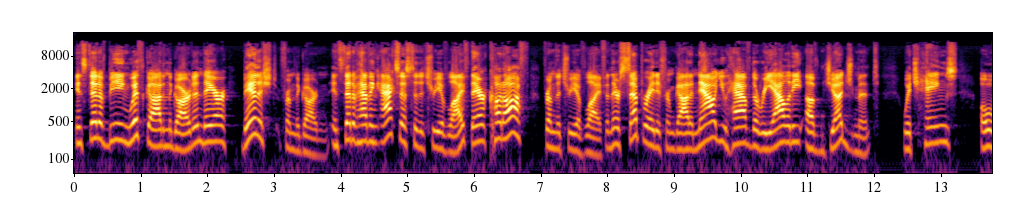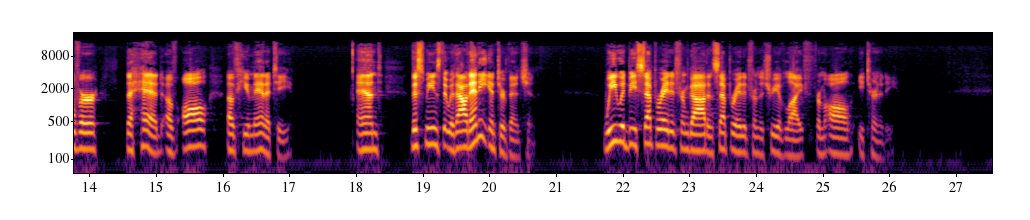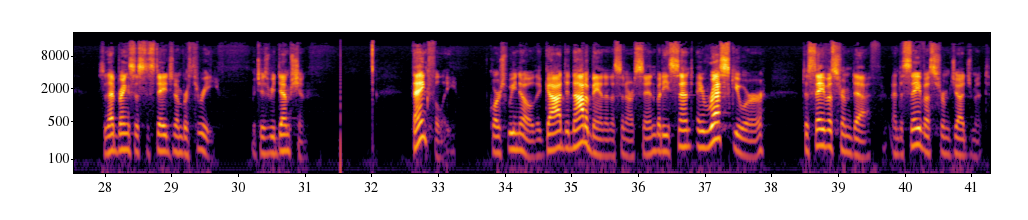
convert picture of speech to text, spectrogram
instead of being with God in the garden, they are banished from the garden. Instead of having access to the tree of life, they are cut off from the tree of life and they're separated from God. And now you have the reality of judgment which hangs over the head of all of humanity. And this means that without any intervention, we would be separated from God and separated from the tree of life from all eternity. So that brings us to stage number three, which is redemption. Thankfully, of course, we know that God did not abandon us in our sin, but He sent a rescuer to save us from death and to save us from judgment.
